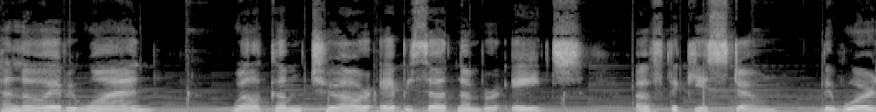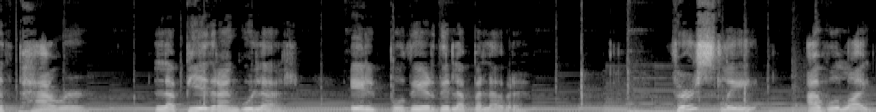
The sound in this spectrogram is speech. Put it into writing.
Hello, everyone. Welcome to our episode number 8 of The Keystone, The Word Power, La Piedra Angular, El Poder de la Palabra. Firstly, I would like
